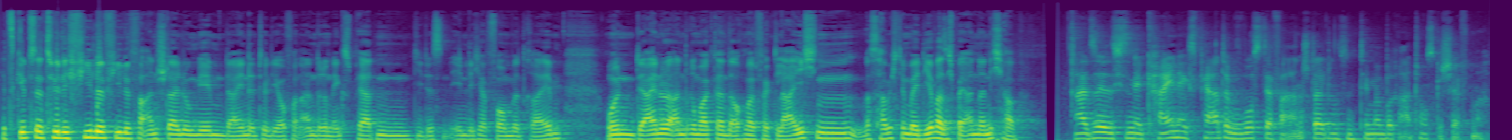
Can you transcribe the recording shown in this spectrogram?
Jetzt gibt es natürlich viele, viele Veranstaltungen neben deinen, natürlich auch von anderen Experten, die das in ähnlicher Form betreiben. Und der eine oder andere mag dann auch mal vergleichen, was habe ich denn bei dir, was ich bei anderen nicht habe? Also ist mir kein Experte bewusst, der Veranstaltung zum Thema Beratungsgeschäft macht.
